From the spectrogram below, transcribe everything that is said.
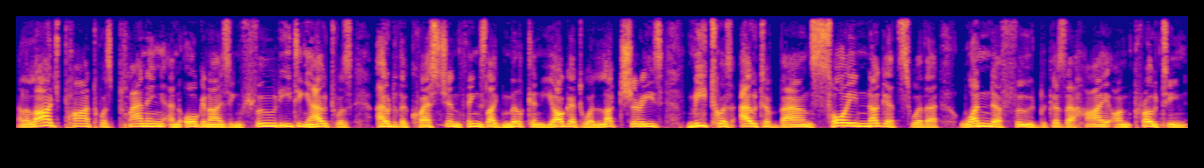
And a large part was planning and organizing food. Eating out was out of the question. Things like milk and yogurt were luxuries. Meat was out of bounds. Soy nuggets were the wonder food because they're high on protein.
